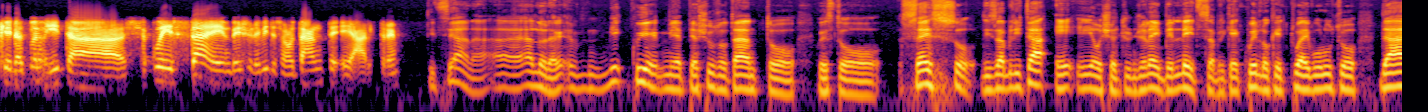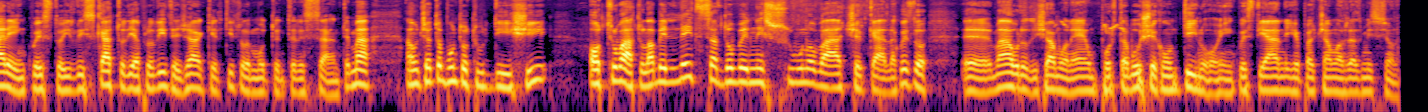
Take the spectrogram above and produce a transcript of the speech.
che la tua vita sia questa e invece le vite sono tante e altre. Tiziana, eh, allora, eh, mi- qui mi è piaciuto tanto questo sesso, disabilità e io ci aggiungerei bellezza, perché è quello che tu hai voluto dare in questo Il riscatto di Afrodite, già anche il titolo è molto interessante, ma a un certo punto tu dici ho trovato la bellezza dove nessuno va a cercarla. Questo eh, Mauro diciamo è un portavoce continuo in questi anni che facciamo la trasmissione,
